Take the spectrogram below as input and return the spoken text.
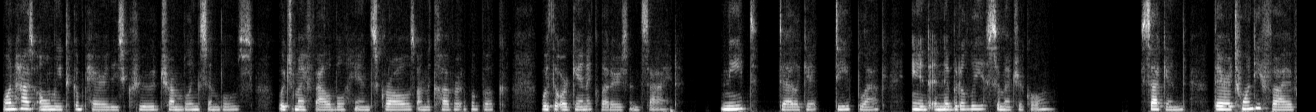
one has only to compare these crude, trembling symbols, which my fallible hand scrawls on the cover of a book, with the organic letters inside. Neat, delicate, deep black, and inimitably symmetrical. Second, there are 25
